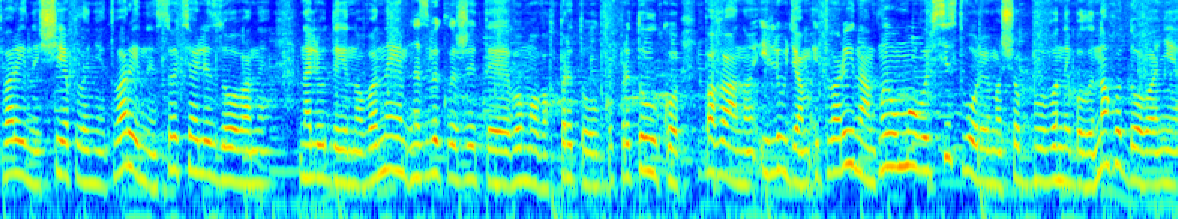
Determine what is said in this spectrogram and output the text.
тварини щеплені, тварини соціалізовані на людину. Вони не звикли жити в умовах притулку. Притулку погано і людям, і тваринам. Ми умови всі створюємо, щоб вони були нагодовані,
